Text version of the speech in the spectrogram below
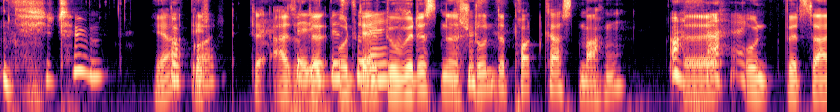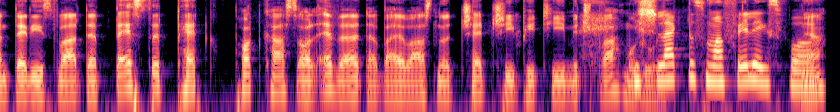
Stimmt. Ja, Oh ich, also Daddy, und du du würdest eine Stunde Podcast machen äh, und würdest sagen, Daddys war der beste Pet Podcast all ever. Dabei war es nur ChatGPT mit Ich Sprachmodul. schlag das mal Felix vor. Ja?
